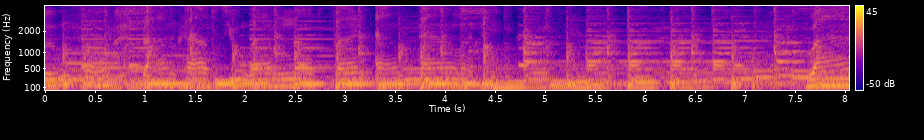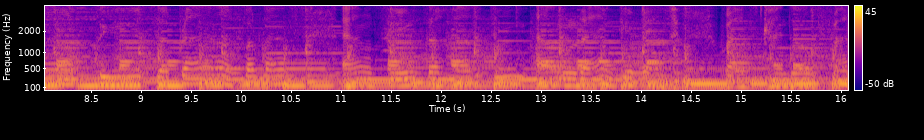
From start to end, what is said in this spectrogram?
look for? Wrong house, you are not fine and. What is a preference? And think that has to unregulate. What kind of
